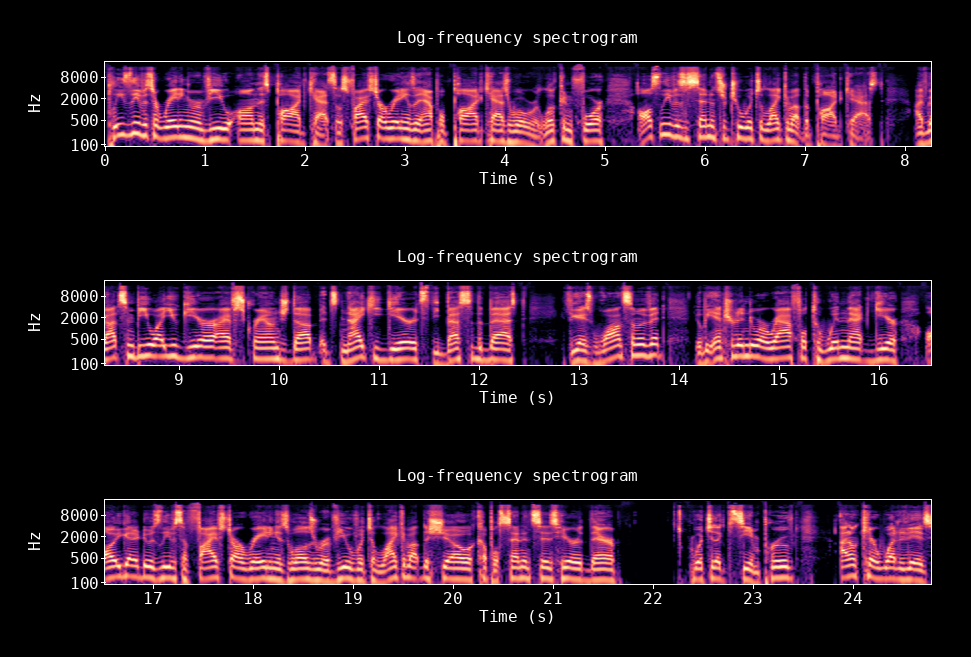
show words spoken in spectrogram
please leave us a rating and review on this podcast. Those five star ratings on Apple Podcasts are what we're looking for. Also, leave us a sentence or two what you like about the podcast. I've got some BYU gear I have scrounged up. It's Nike gear, it's the best of the best. If you guys want some of it, you'll be entered into a raffle to win that gear. All you got to do is leave us a five star rating as well as a review of what you like about the show, a couple sentences here or there, what you'd like to see improved. I don't care what it is,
